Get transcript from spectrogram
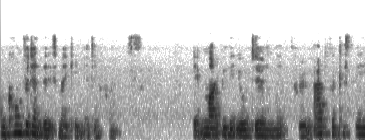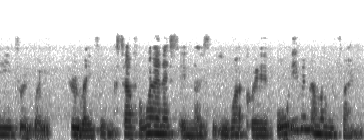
I'm confident that it's making a difference. It might be that you're doing it through advocacy, through through raising self-awareness in those that you work with, or even among your friends.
